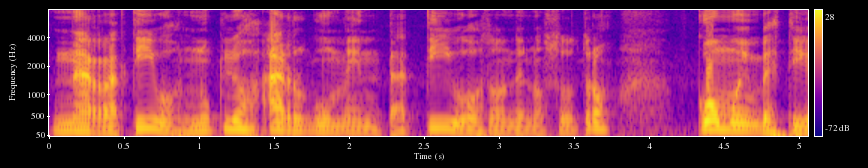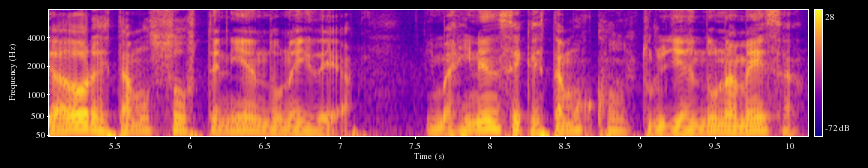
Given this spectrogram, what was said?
narrativos, núcleos argumentativos, donde nosotros como investigadores estamos sosteniendo una idea. Imagínense que estamos construyendo una mesa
